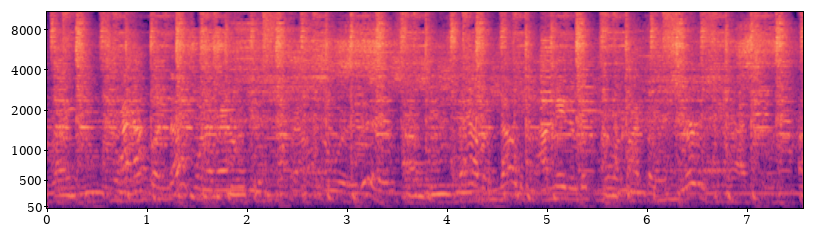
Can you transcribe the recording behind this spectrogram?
right? I have another one around here. I don't know where it is. I have another one. I made it look more like a jersey, actually. Oh,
